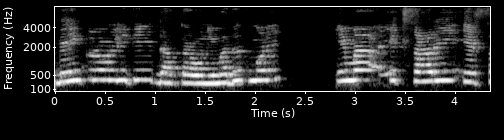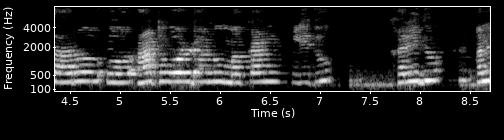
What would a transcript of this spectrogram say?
બેંક લોન લીધી દાતાઓની મદદ મળી. એમાં એક સારી એ સારું આઠ ઓરડાનું મકાન લીધું ખરીદ્યું અને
